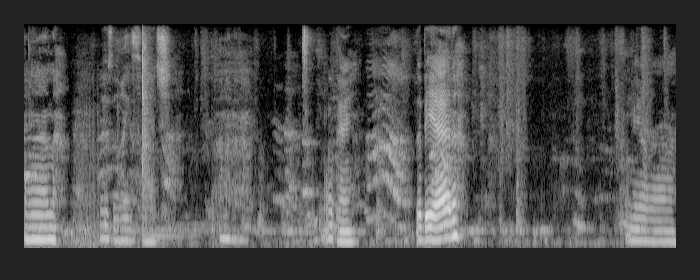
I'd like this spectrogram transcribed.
And where's the light switch? Okay. The bed. Mirror.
